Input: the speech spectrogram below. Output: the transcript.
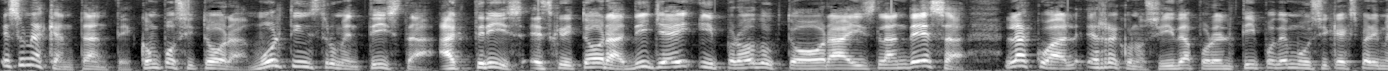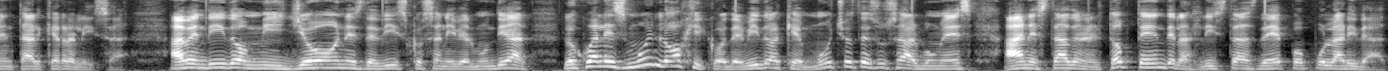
es una cantante, compositora, multiinstrumentista, actriz, escritora, DJ y productora islandesa, la cual es reconocida por el tipo de música experimental que realiza. Ha vendido millones de discos a nivel mundial, lo cual es muy lógico debido a que muchos de sus álbumes han estado en el top 10 de las listas de popularidad.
